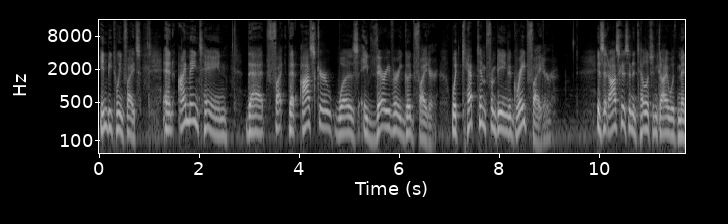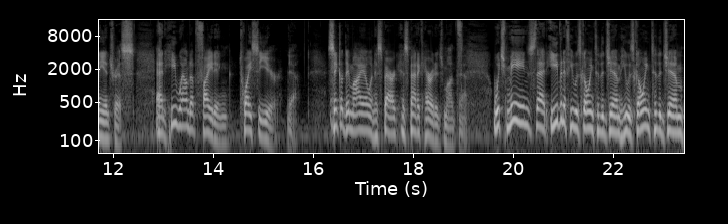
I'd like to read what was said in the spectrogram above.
in between fights, and I maintain that fight, that Oscar was a very very good fighter. What kept him from being a great fighter is that Oscar's an intelligent guy with many interests, and he wound up fighting twice a year. Yeah. Cinco de Mayo and Hispanic, Hispanic Heritage Month. Yeah. Which means that even if he was going to the gym, he was going to the gym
